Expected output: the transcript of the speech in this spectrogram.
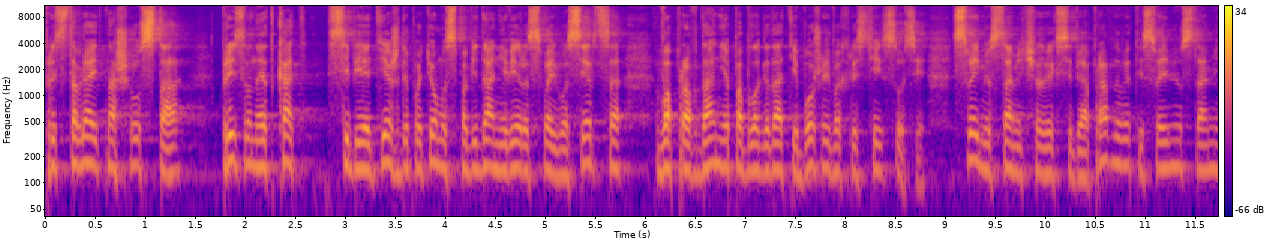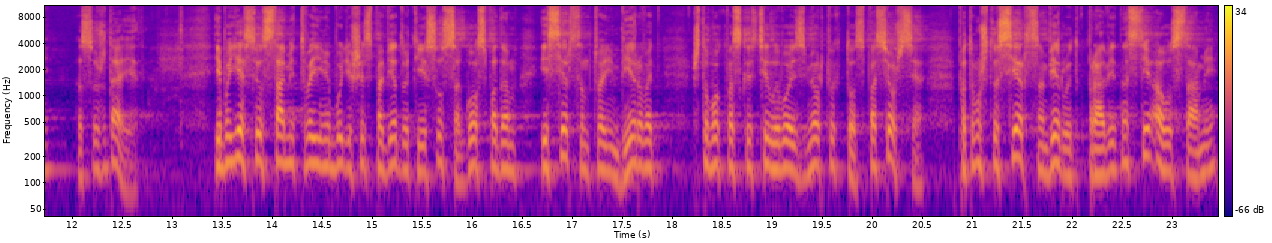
представляет наши уста, призванные ткать себе одежды путем исповедания веры своего сердца в оправдание по благодати Божией во Христе Иисусе. Своими устами человек себя оправдывает и своими устами осуждает. Ибо если устами твоими будешь исповедовать Иисуса Господом и сердцем твоим веровать, что Бог воскресил его из мертвых, то спасешься, потому что сердцем верует к праведности, а устами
